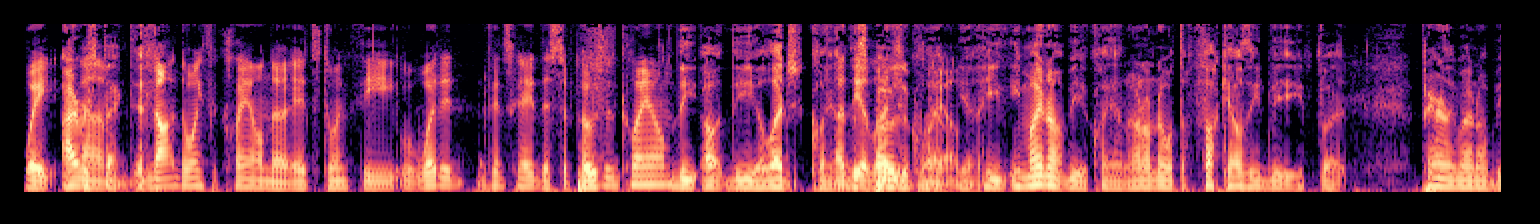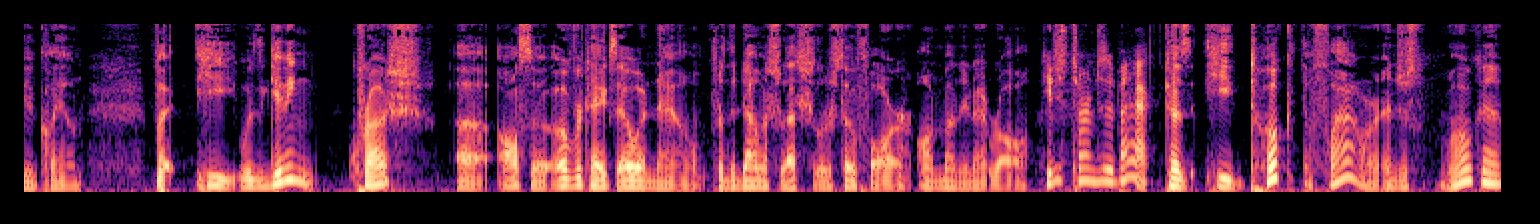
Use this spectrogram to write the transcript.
Wait, I um, respect it. Not Doink the clown though. It's Doink the what did Vince say? The supposed clown. The uh, the alleged clown, Uh, the supposed alleged clown. Yeah, he he might not be a clown. I don't know what the fuck else he'd be, but apparently might not be a clown. But he was giving Crush. Uh, also overtakes Owen now for the dumbest wrestler so far on Monday Night Raw. He just turns his back. because he took the flower and just okay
